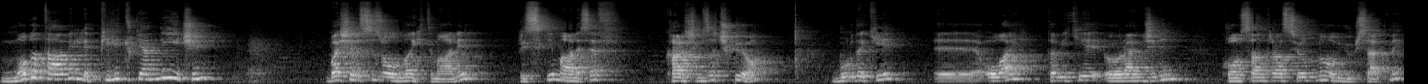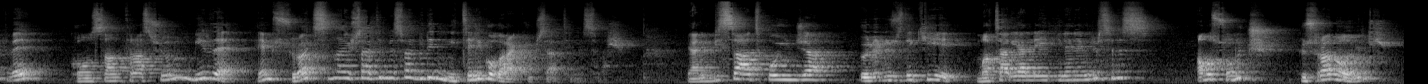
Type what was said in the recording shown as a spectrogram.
moda tabirle pili tükendiği için başarısız olma ihtimali riski maalesef karşımıza çıkıyor. Buradaki e, olay tabii ki öğrencinin konsantrasyonunu yükseltmek ve konsantrasyonun bir de hem süre açısından yükseltilmesi var bir de nitelik olarak yükseltilmesi var. Yani bir saat boyunca önünüzdeki materyalle ilgilenebilirsiniz ama sonuç hüsran olabilir.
